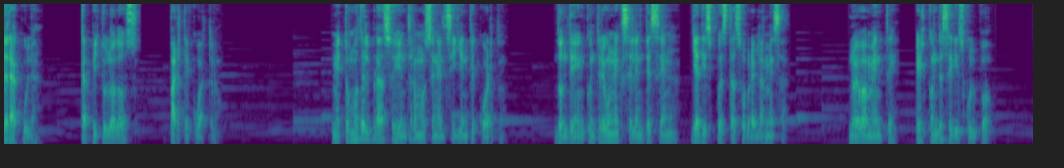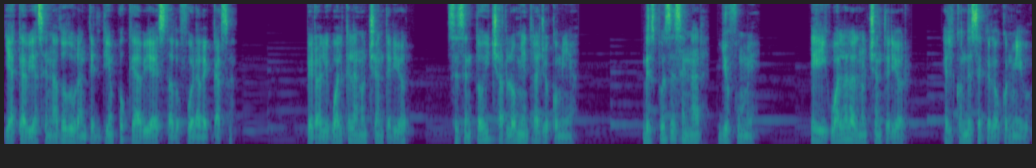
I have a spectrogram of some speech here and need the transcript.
Drácula, capítulo 2, parte 4. Me tomó del brazo y entramos en el siguiente cuarto, donde encontré una excelente cena ya dispuesta sobre la mesa. Nuevamente, el conde se disculpó, ya que había cenado durante el tiempo que había estado fuera de casa. Pero al igual que la noche anterior, se sentó y charló mientras yo comía. Después de cenar, yo fumé, e igual a la noche anterior, el conde se quedó conmigo,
